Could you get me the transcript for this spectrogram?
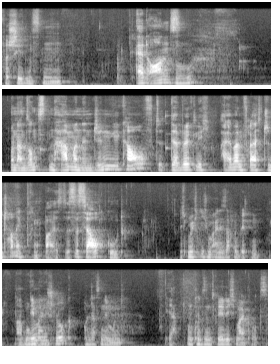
verschiedensten Add-ons. Mhm. Und ansonsten haben wir einen Gin gekauft, der wirklich einwandfreies Gin Tonic trinkbar ist. Das ist ja auch gut. Ich möchte dich um eine Sache bitten. Aber Nimm einen Schluck und lass in den Mund. Ja, Und konzentriere dich mal kurz.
